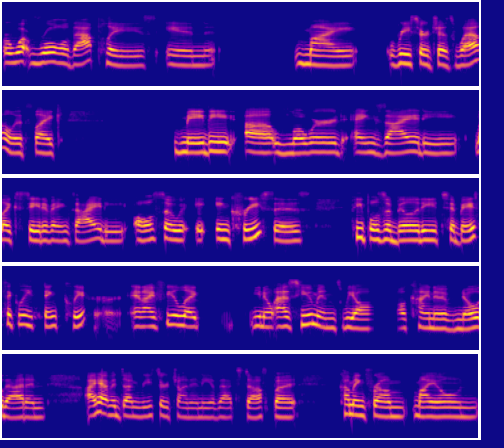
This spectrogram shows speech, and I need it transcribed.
or what role that plays in my research as well it's like maybe a lowered anxiety like state of anxiety also increases people's ability to basically think clearer. And I feel like, you know, as humans, we all, all kind of know that. And I haven't done research on any of that stuff, but coming from my own,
